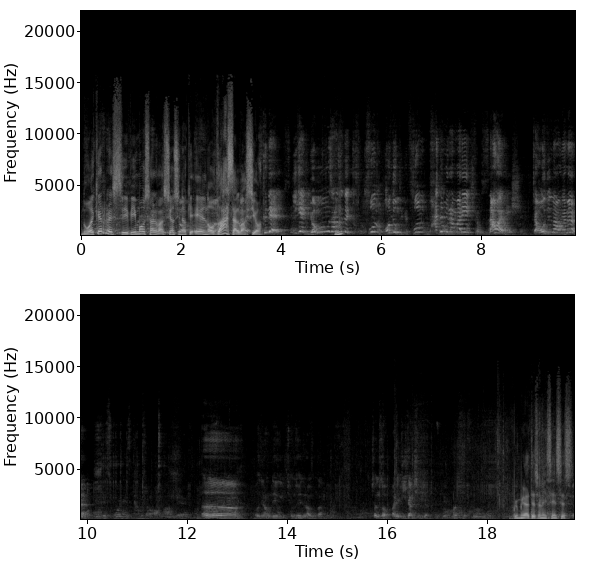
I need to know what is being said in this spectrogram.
No es que recibimos salvación, sino que Él nos da salvación. ¿Mm? Primera Tesalonicenses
